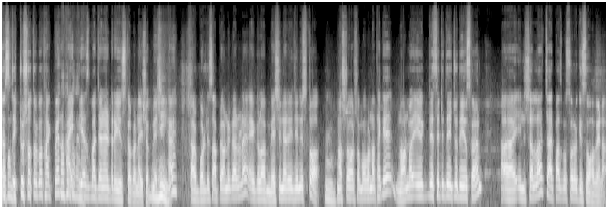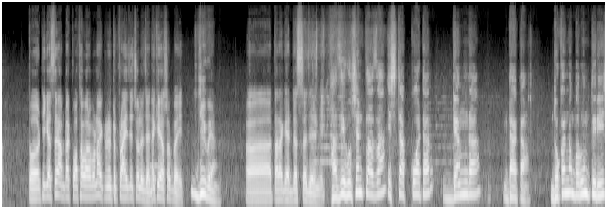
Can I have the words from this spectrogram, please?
জাস্ট একটু সতর্ক থাকবেন আইপিএস বা জেনারেটর ইউজ করবেন না এইসব মেশিন হ্যাঁ? কারণ ভোল্টেজ সাপ্লাই অনেক কারণে এগুলো মেশিনারি জিনিস তো নষ্ট হওয়ার সম্ভাবনা থাকে। নর্মাল ইলেকট্রিসিটিতে যদি ইউজ করেন ইনশাল্লাহ চার পাঁচ বছরও কিছু হবে না। তো ঠিক আছে আমরা কথা বলব না একটু প্রাইজে চলে যাই। নাকি আশাফ ভাই? জি ভাইয়া। আহ, তার আগে অ্যাড্রেসটা জেনে নিই। Haji Hossain plaza staff quarter Demra Dhaka. দোকান নম্বর উনত্রিশ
